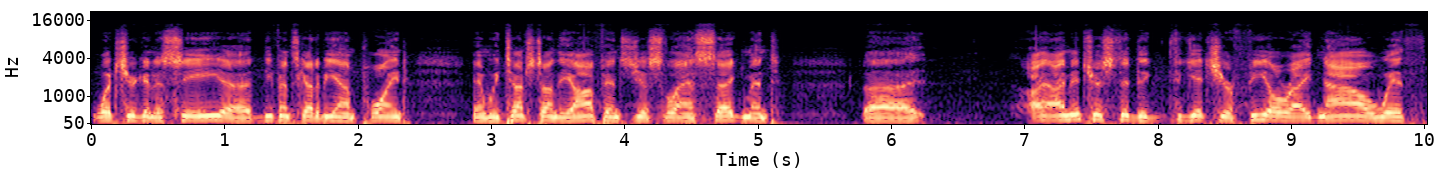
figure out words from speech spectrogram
what you're going to see. Uh, defense got to be on point and we touched on the offense just last segment. Uh, I, am interested to, to get your feel right now with,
